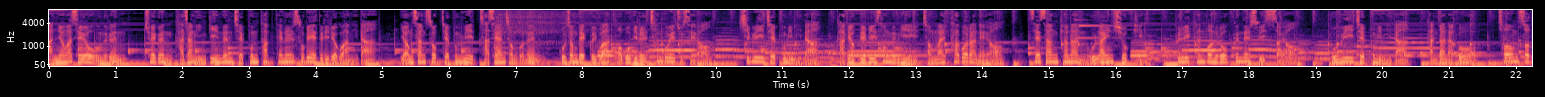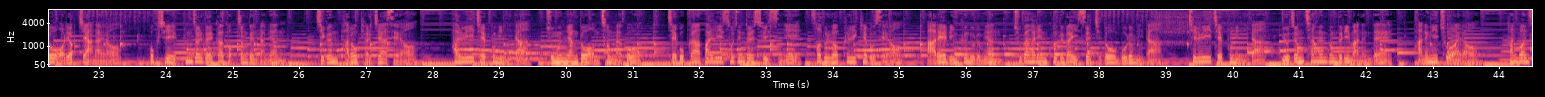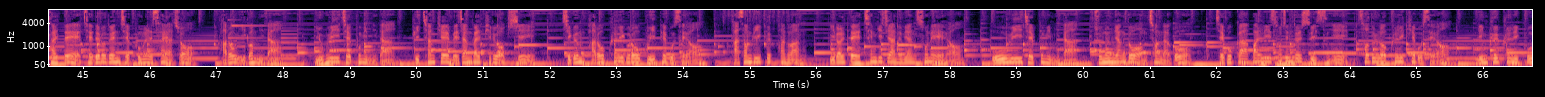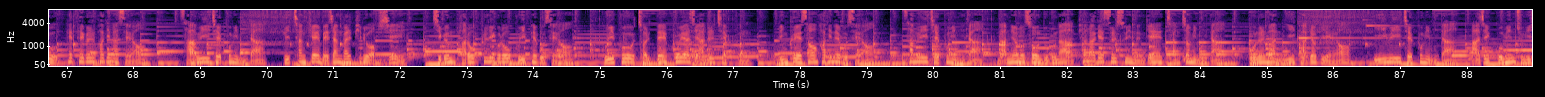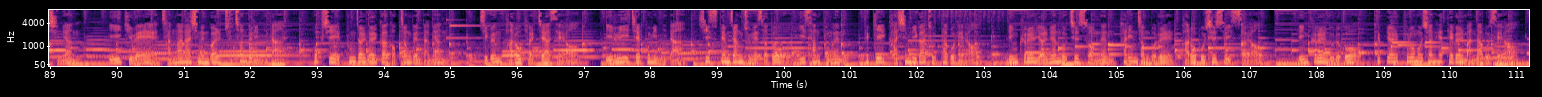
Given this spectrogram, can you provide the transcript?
안녕하세요 오늘은 최근 가장 인기 있는 제품 탑10을 소개해드리려고 합니다. 영상 속 제품 및 자세한 정보는 고정 댓글과 더보기를 참고해주세요. 10위 제품입니다. 가격 대비 성능이 정말 탁월하네요. 세상 편한 온라인 쇼핑. 클릭 한 번으로 끝낼 수 있어요. 9위 제품입니다. 간단하고 처음 써도 어렵지 않아요. 혹시 품절될까 걱정된다면 지금 바로 결제하세요. 8위 제품입니다. 주문량도 엄청나고 재고가 빨리 소진될 수 있으니 서둘러 클릭해보세요. 아래 링크 누르면 추가 할인 코드가 있을지도 모릅니다. 7위 제품입니다. 요즘 찾는 분들이 많은데 반응이 좋아요. 한 번 살 때 제대로 된 제품을 사야죠. 바로 이겁니다. 6위 제품입니다. 귀찮게 매장 갈 필요 없이 지금 바로 클릭으로 구입해보세요. 가성비 끝판왕. 이럴 때 챙기지 않으면 손해예요. 5위 제품입니다. 주문량도 엄청나고 재고가 빨리 소진될 수 있으니 서둘러 클릭해보세요. 링크 클릭 후 혜택을 확인하세요. 4위 제품입니다. 귀찮게 매장 갈 필요 없이 지금 바로 클릭으로 구입해보세요. 구입 후 절대 후회하지 않을 제품. 링크에서 확인해보세요. 3위 제품입니다. 남녀노소 누구나 편하게 쓸 수 있는 게 장점입니다. 오늘만 이 가격이에요. 2위 제품입니다. 아직 고민 중이시면 이 기회에 장만하시는 걸 추천드립니다. 혹시 품절될까 걱정된다면 지금 바로 결제하세요. 1위 제품입니다. 시스템장 중에서도 이 상품은 특히 가심비가 좋다고 해요. 링크를 열면 놓칠 수 없는 할인 정보를 바로 보실 수 있어요. 링크를 누르고 특별 프로모션 혜택을 만나보세요.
